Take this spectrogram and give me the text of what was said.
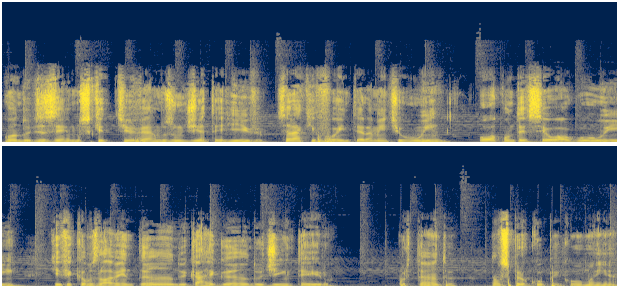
Quando dizemos que tivemos um dia terrível, será que foi inteiramente ruim ou aconteceu algo ruim que ficamos lamentando e carregando o dia inteiro. Portanto, não se preocupem com o amanhã,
